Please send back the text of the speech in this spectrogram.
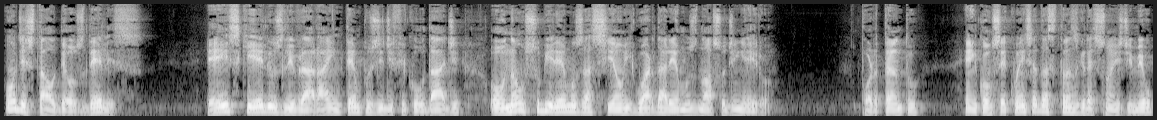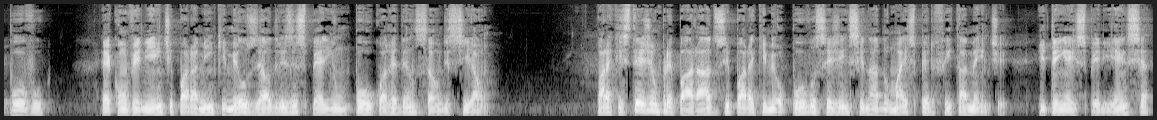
Onde está o Deus deles? Eis que ele os livrará em tempos de dificuldade, ou não subiremos a Sião e guardaremos nosso dinheiro. Portanto, em consequência das transgressões de meu povo, é conveniente para mim que meus eldres esperem um pouco a redenção de Sião para que estejam preparados e para que meu povo seja ensinado mais perfeitamente, e tenha experiência,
